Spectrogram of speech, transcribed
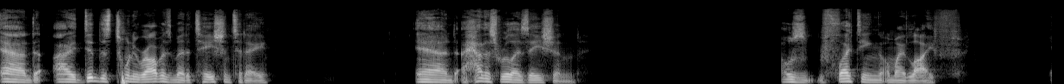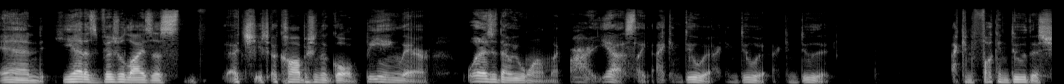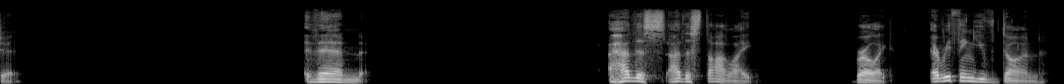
And I did this Tony Robbins meditation today, and I had this realization. I was reflecting on my life, and he had us visualize us accomplishing the goal, being there. What is it that we want? I'm like, all right, yes, like I can do it. I can do it. I can do it. I can fucking do this shit then I had this I had this thought like, bro, like everything you've done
